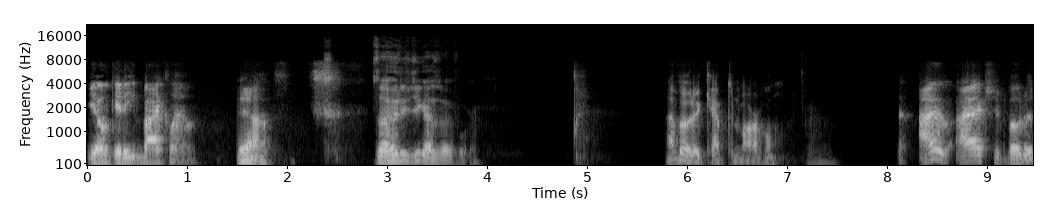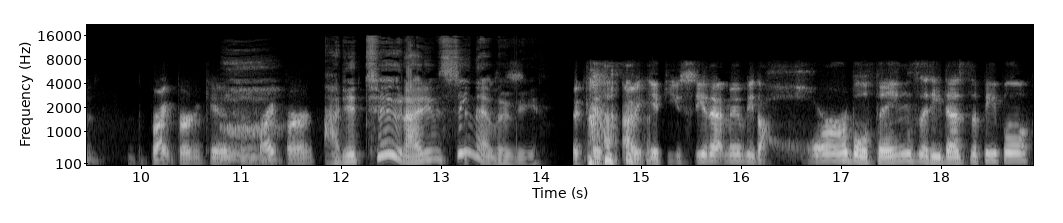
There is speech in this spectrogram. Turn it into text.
you don't get eaten by a clown. yeah. So, who did you guys vote for? I voted Captain Marvel. I I actually voted the Brightburn kid from Brightburn I did too, and I hadn't even seen that movie. because I mean, if you see that movie, the horrible things that he does to people,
